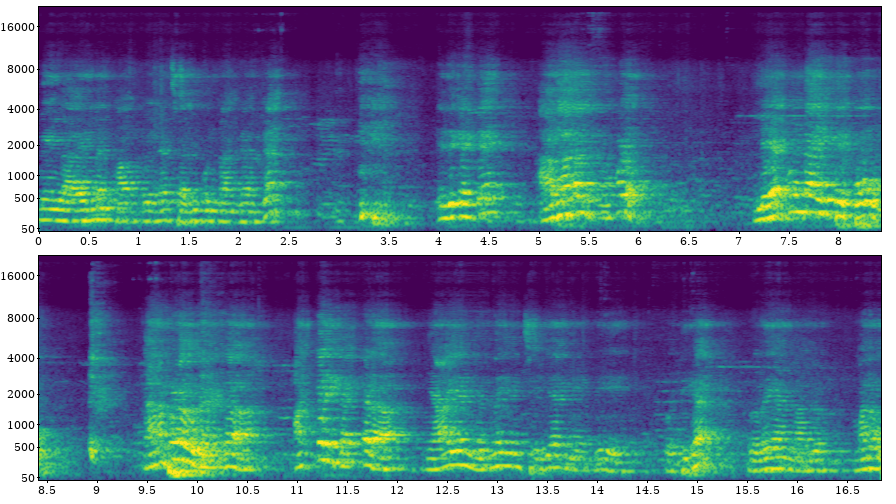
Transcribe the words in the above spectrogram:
మేము లాయర్లను కాకపోయినా చదువుకున్నాం కనుక. ఎందుకంటే ఆధారాలు కనపడవు లేకుండా అయితే పోవు. అక్కడికక్కడ న్యాయం నిర్ణయం చేయాలి అంటే కొద్దిగా హృదయాన్ని మనం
